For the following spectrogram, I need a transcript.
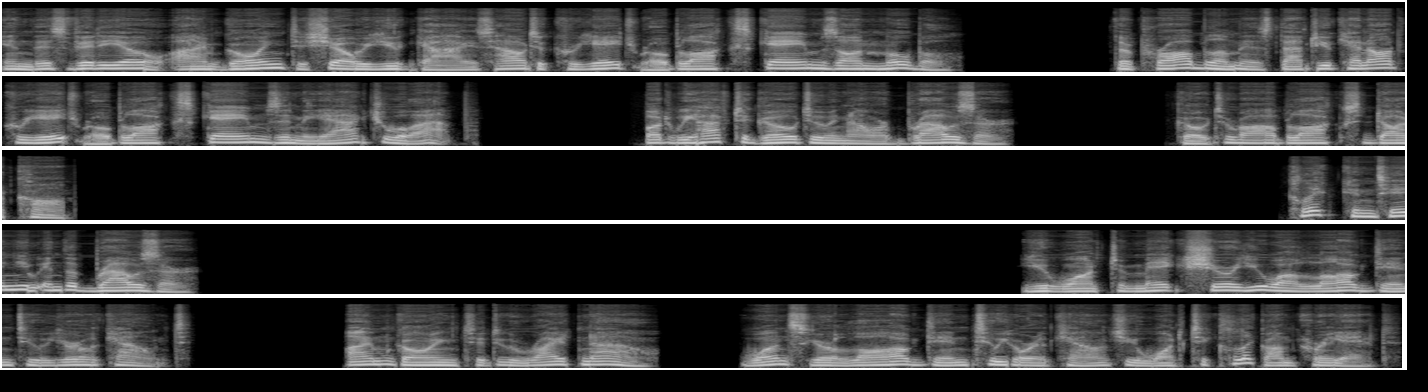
In this video I'm going to show you guys how to create Roblox games on mobile. The problem is that you cannot create Roblox games in the actual app. But we have to go to in our browser. Go to roblox.com. Click continue in the browser. You want to make sure you are logged into your account. I'm going to do right now. Once you're logged into your account you want to click on create.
